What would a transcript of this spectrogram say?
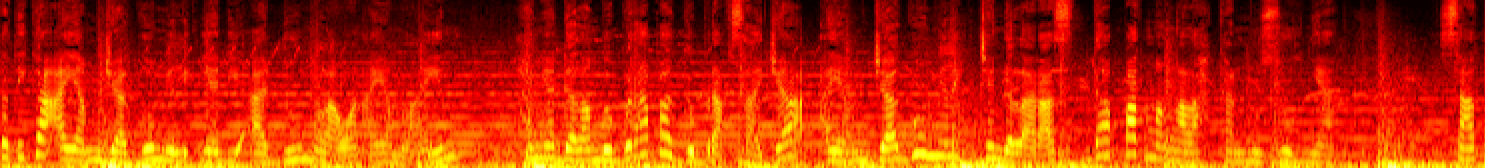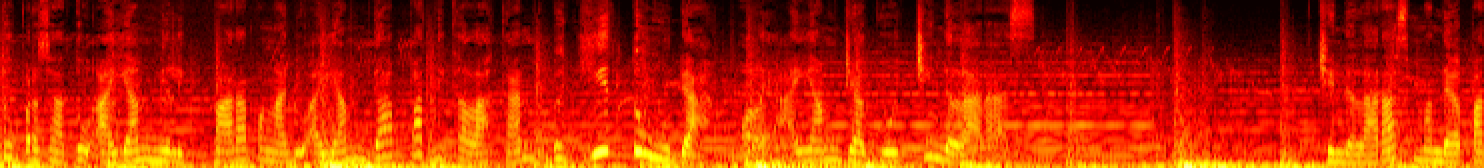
Ketika ayam jago miliknya diadu melawan ayam lain, hanya dalam beberapa gebrak saja ayam jago milik Cendelaras dapat mengalahkan musuhnya. Satu persatu ayam milik para pengadu ayam dapat dikalahkan begitu mudah oleh ayam jago Cindelaras. Cindelaras mendapat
